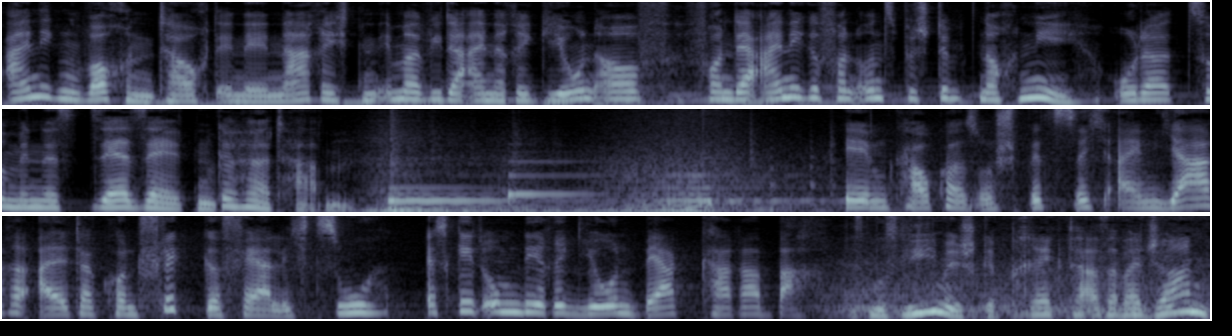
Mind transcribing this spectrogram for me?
einigen Wochen taucht in den Nachrichten immer wieder eine Region auf, von der einige von uns bestimmt noch nie oder zumindest sehr selten gehört haben. Im Kaukasus spitzt sich ein jahrealter Konflikt gefährlich zu. Es geht um die Region Bergkarabach. Das muslimisch geprägte Aserbaidschan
